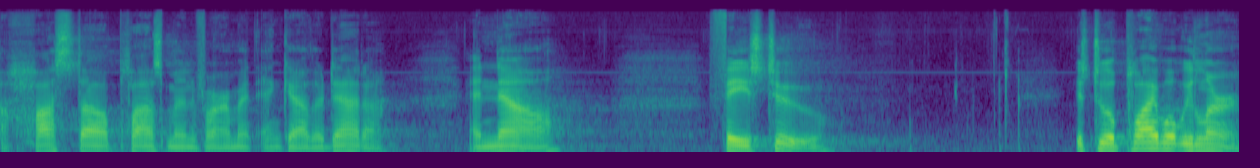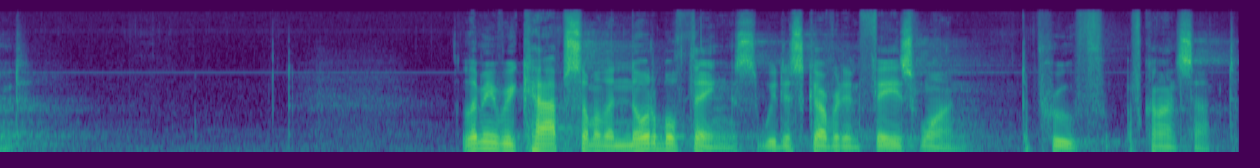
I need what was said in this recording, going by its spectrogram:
a hostile plasma environment and gather data. And now, phase two is to apply what we learned. Let me recap some of the notable things we discovered in phase one, the proof of concept.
